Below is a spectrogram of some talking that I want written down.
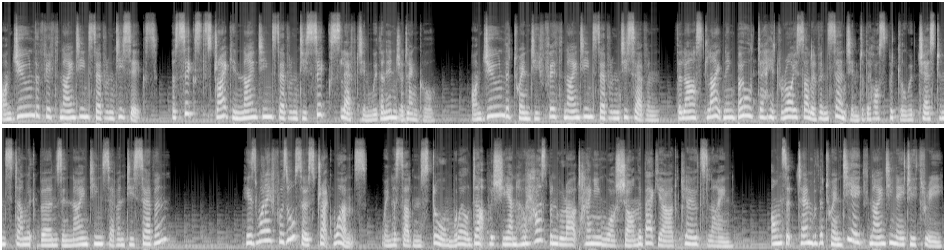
On June 5, 1976, a sixth strike in 1976 left him with an injured ankle. On June 25, 1977, the last lightning bolt to hit Roy Sullivan sent him to the hospital with chest and stomach burns in 1977. His wife was also struck once, when a sudden storm welled up as she and her husband were out hanging wash on the backyard clothesline. On September 28, 1983,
